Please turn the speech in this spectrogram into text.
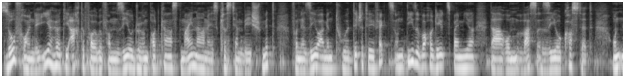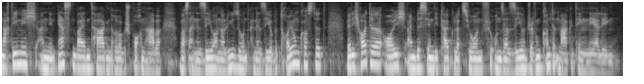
So, Freunde, ihr hört die achte Folge vom SEO-Driven Podcast. Mein Name ist Christian B. Schmidt von der SEO-Agentur Digital Effects und diese Woche geht es bei mir darum, was SEO kostet. Und nachdem ich an den ersten beiden Tagen darüber gesprochen habe, was eine SEO-Analyse und eine SEO-Betreuung kostet, werde ich heute euch ein bisschen die Kalkulation für unser SEO-Driven Content Marketing näherlegen.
